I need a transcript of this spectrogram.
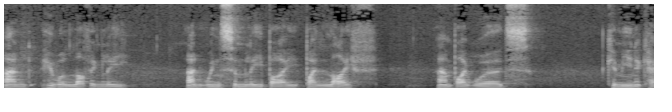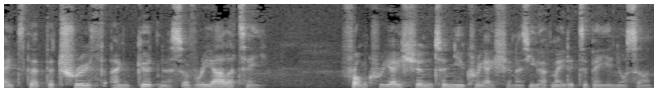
and who will lovingly and winsomely, by, by life and by words, communicate that the truth and goodness of reality from creation to new creation as you have made it to be in your Son.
